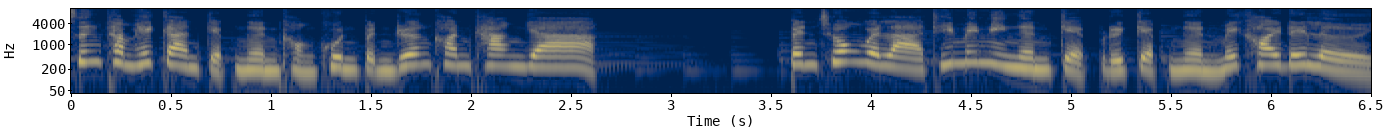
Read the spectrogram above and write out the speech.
ซึ่งทำให้การเก็บเงินของคุณเป็นเรื่องค่อนข้างยาก เป็นช่วงเวลาที่ไม่มีเงินเก็บหรือเก็บเงินไม่ค่อยได้เลย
